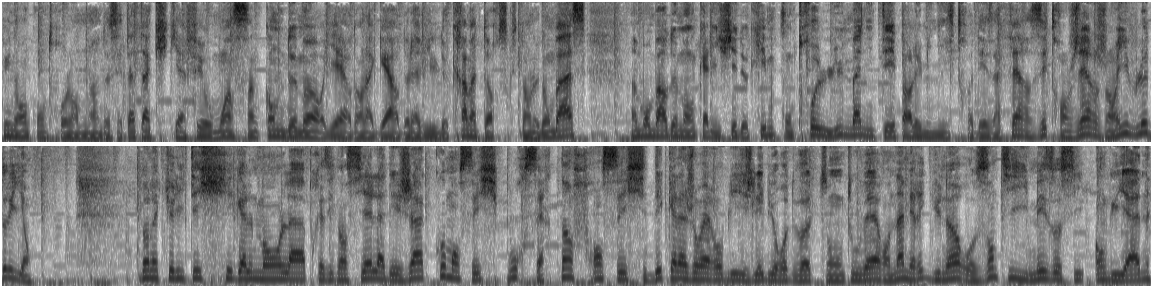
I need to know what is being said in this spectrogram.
Une rencontre au lendemain de cette attaque qui a fait au moins 52 morts hier dans la gare de la ville de Kramatorsk dans le Donbass. Un bombardement qualifié de crime contre l'humanité par le ministre des Affaires étrangères Jean-Yves Le Drian. Dans l'actualité également, la présidentielle a déjà commencé pour certains Français. Décalage horaire oblige, les bureaux de vote sont ouverts en Amérique du Nord, aux Antilles, mais aussi en Guyane.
